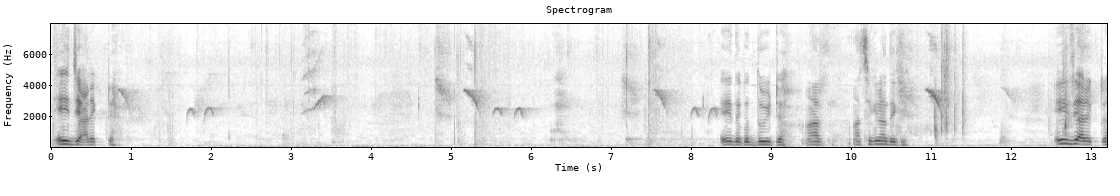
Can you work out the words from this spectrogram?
এই যে আরেকটা। এই দেখো দুইটা, আর আছে কিনা দেখি। এই যে আরেকটা।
